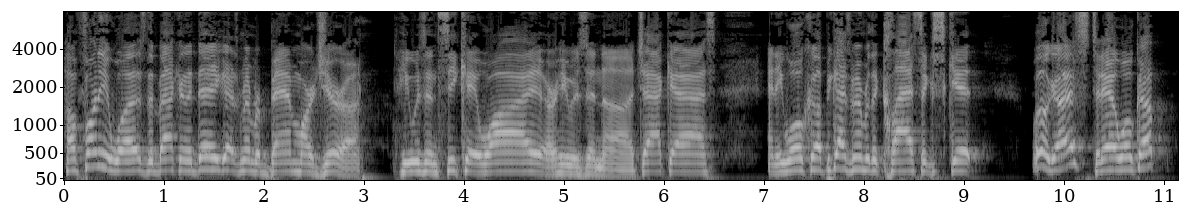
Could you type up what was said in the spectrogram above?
how funny it was that back in the day, you guys remember Bam Margera? He was in CKY or he was in uh, Jackass, and he woke up. You guys remember the classic skit? Well, guys, today I woke up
